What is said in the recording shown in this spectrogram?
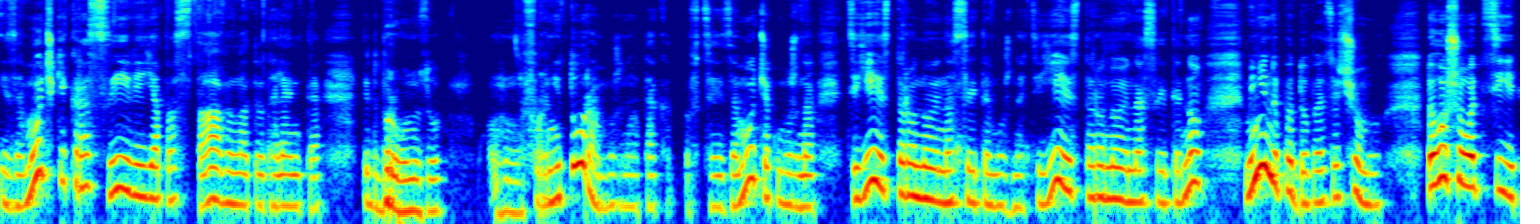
І замочки красиві я поставила тут, гляньте, під бронзу. Фурнітура, можна отак в цей замочок, можна цією стороною носити, можна цією стороною носити. Ну, мені не подобається. Чому? Того, що оці,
